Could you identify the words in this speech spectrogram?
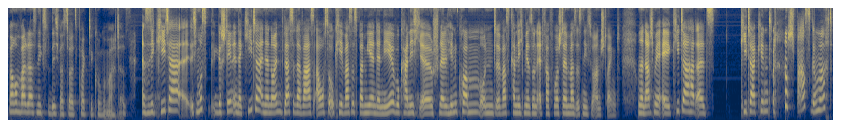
Warum war das nichts für dich, was du als Praktikum gemacht hast? Also die Kita, ich muss gestehen, in der Kita, in der neunten Klasse, da war es auch so, okay, was ist bei mir in der Nähe, wo kann ich äh, schnell hinkommen und äh, was kann ich mir so in etwa vorstellen, was ist nicht so anstrengend. Und dann dachte ich mir, ey, Kita hat als Kita-Kind Spaß gemacht.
